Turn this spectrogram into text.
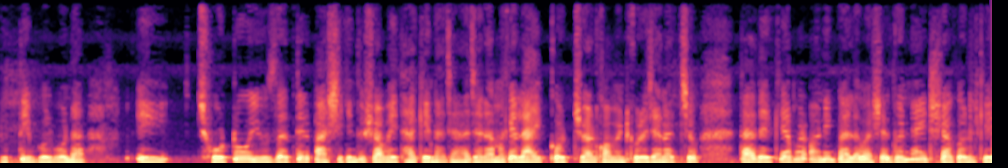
সত্যিই ভুলবো না। এই ছোট ইউজারদের পাশে কিন্তু সবাই থাকে না। যারা যারা আমাকে লাইক করছ আর কমেন্ট করে জানাচ্ছ, তাদেরকে আমার অনেক ভালোবাসা। গুড নাইট সকলকে।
